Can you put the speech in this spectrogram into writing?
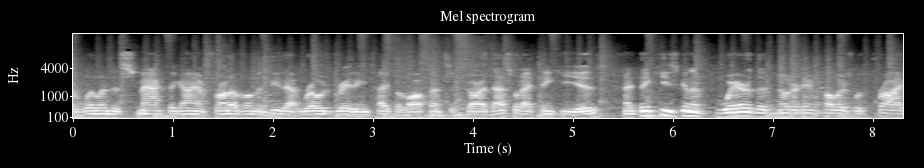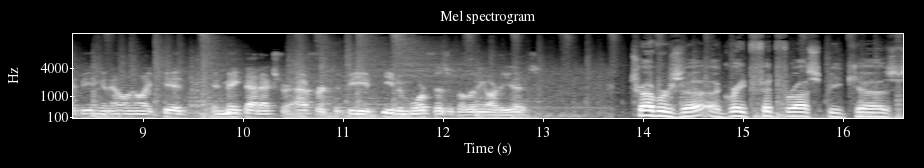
they're willing to smack the guy in front of them and be that road grading type of offensive guard. That's what I think he is. I think he's going to wear the Notre Dame colors with pride being an Illinois kid and make that extra effort to be even more physical than he already is. Trevor's a, a, great fit for us because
